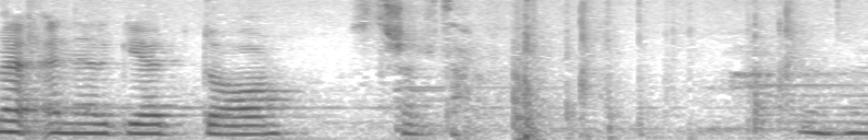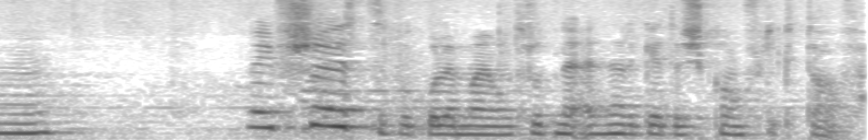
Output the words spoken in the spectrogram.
Podobne energie do strzelca. Mhm. No i wszyscy w ogóle mają trudne energie, dość konfliktowe.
